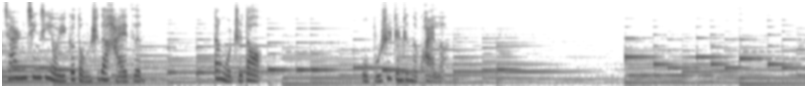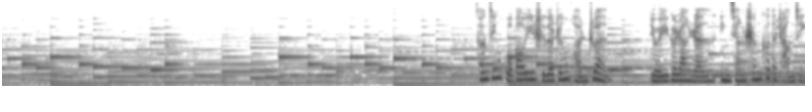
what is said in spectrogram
家人庆幸有一个懂事的孩子，但我知道，我不是真正的快乐。曾经火爆一时的《甄嬛传》，有一个让人印象深刻的场景：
